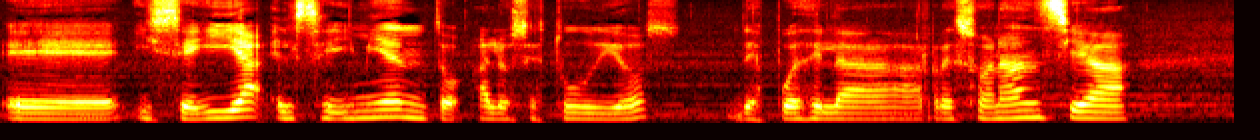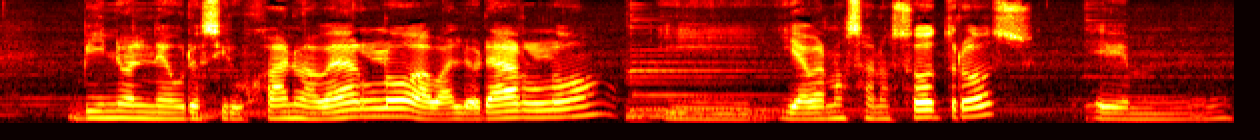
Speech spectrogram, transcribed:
eh, y seguía el seguimiento a los estudios después de la resonancia Vino el neurocirujano a verlo, a valorarlo y, a vernos a nosotros. Em,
